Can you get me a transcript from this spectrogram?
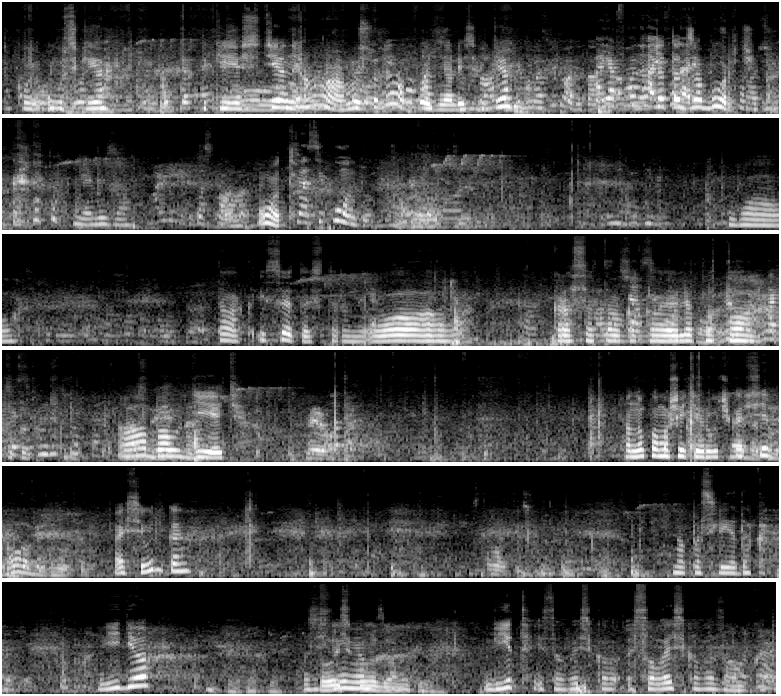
Такой узкие такие стены. А, мы сюда поднялись. Где? Вот этот заборчик. Вот. Сейчас, секунду. Вау. Так, и с этой стороны. Вау. Красота какая, лепота. Обалдеть. А ну помашите ручкой все. Асюнька. Напоследок. Видео. Заснимем замка. вид из Олеського, из Олеського замка.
